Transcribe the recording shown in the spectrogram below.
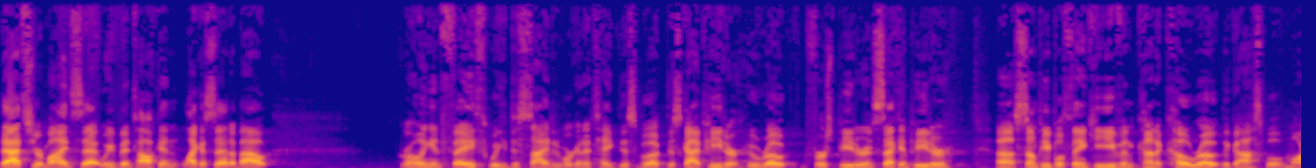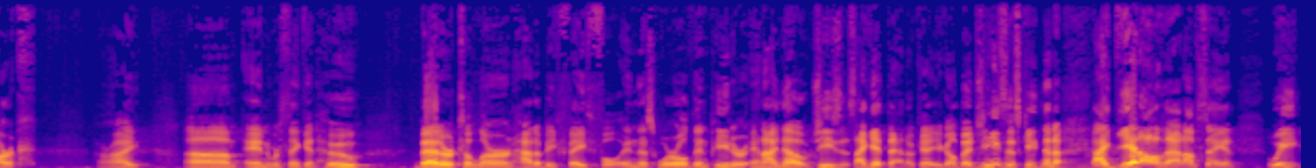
that's your mindset. We've been talking, like I said, about growing in faith, we decided we're going to take this book, this guy Peter, who wrote First Peter and Second Peter. Uh, some people think he even kind of co wrote the Gospel of Mark. All right? Um, and we're thinking, who better to learn how to be faithful in this world than Peter? And I know, Jesus, I get that, okay? You're going, but Jesus, keep, no, no, I get all that. I'm saying we,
